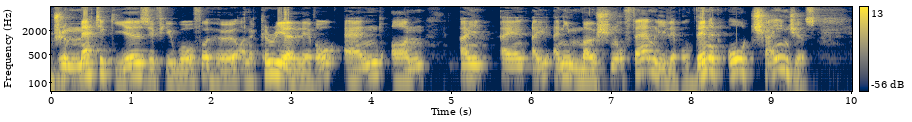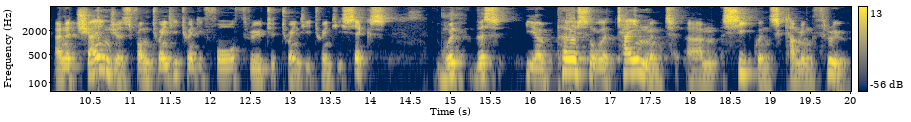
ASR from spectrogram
dramatic years, if you will, for her on a career level and on a, a, a, an emotional family level. Then it all changes and it changes from 2024 through to 2026 with this you know personal attainment um, sequence coming through.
